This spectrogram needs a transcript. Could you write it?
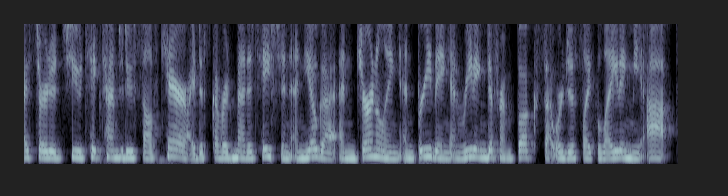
I started to take time to do self care. I discovered meditation and yoga and journaling and breathing and reading different books that were just like lighting me up.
